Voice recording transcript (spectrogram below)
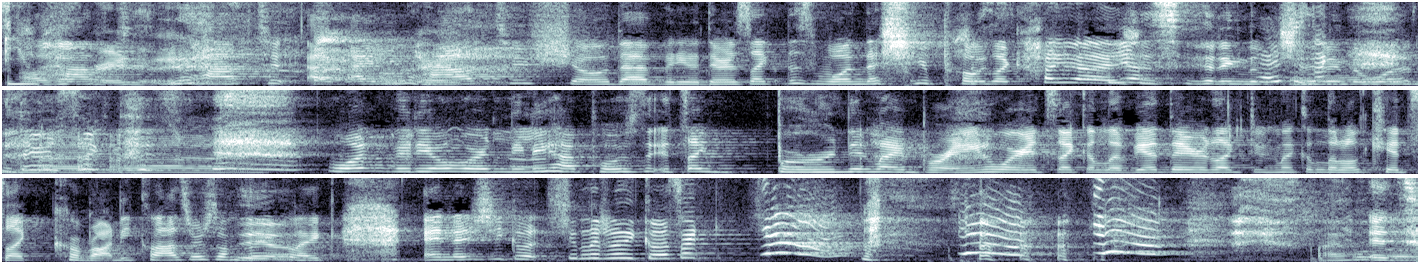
You have, to, you have to, I, I, you go have to show that video. There's like this one that she posted. She's like, hiya, Yeah. just hitting the, Yeah, she's hitting like, the wood. There's like oh, this one video where Lily had posted. It's like burned in my brain where it's like Olivia. They're like doing like a little kid's like karate class or something. Yeah. Like, and then she goes. She literally goes like, yeah, yeah, yeah. I hope It's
